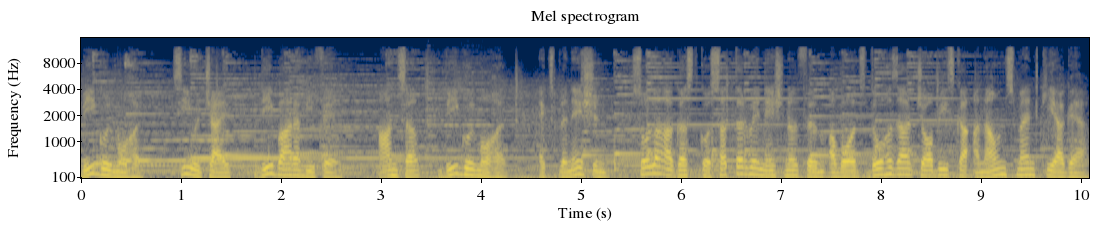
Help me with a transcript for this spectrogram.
बी गुलमोहर, सी ऊंचाई डी बारह बी फेल आंसर बी गुलमोहर। एक्सप्लेनेशन 16 अगस्त को सत्तरवे नेशनल फ़िल्म अवार्ड्स 2024 का अनाउंसमेंट किया गया।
